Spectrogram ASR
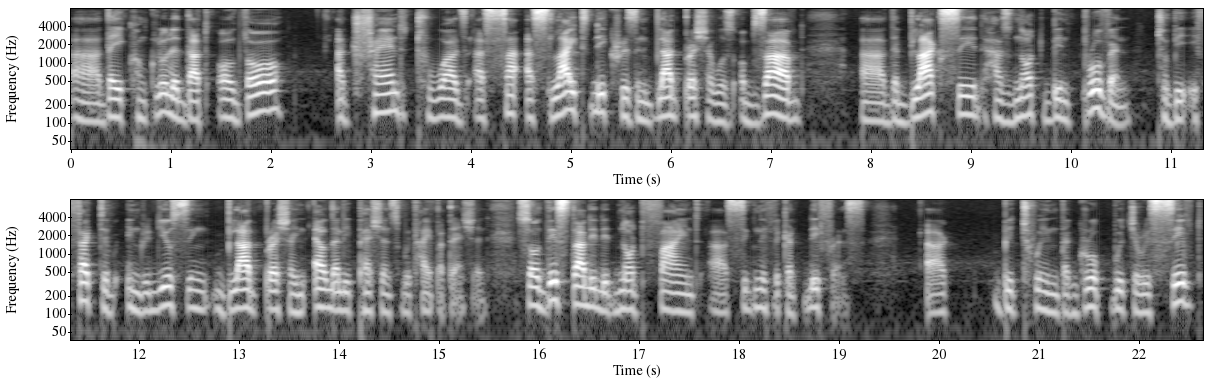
uh, they concluded that although a trend towards a, a, slight decrease in blood pressure was observed uh, the black seed has not been proven to be effective in reducing blood pressure in elderly patients with hypertension. So this study did not find a significant difference uh, between the group which received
